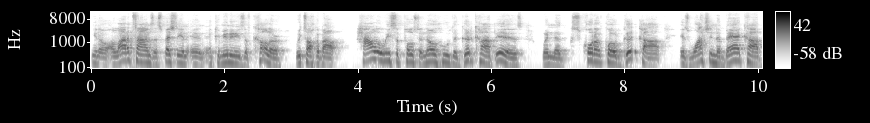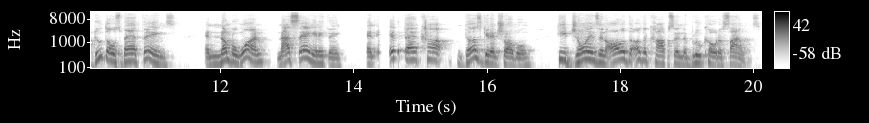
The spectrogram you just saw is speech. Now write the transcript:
You know, a lot of times, especially in, in, in communities of color, we talk about how are we supposed to know who the good cop is when the quote unquote good cop is watching the bad cop do those bad things and number one not saying anything and if that cop does get in trouble he joins in all of the other cops in the blue code of silence.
